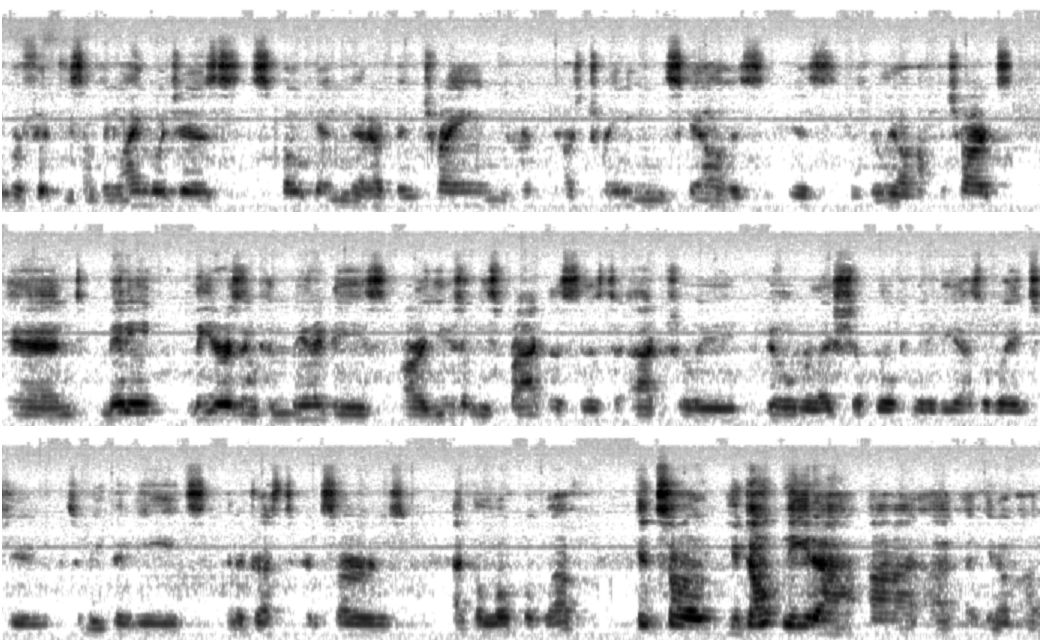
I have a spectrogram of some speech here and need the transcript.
over 50 something languages spoken that have been trained. Our, our training scale is, is, is really off the charts. And many leaders and communities are using these practices to actually build relationship, build community as a way to, to meet the needs and address the concerns at the local level and so you don't need a, a, a you know a,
